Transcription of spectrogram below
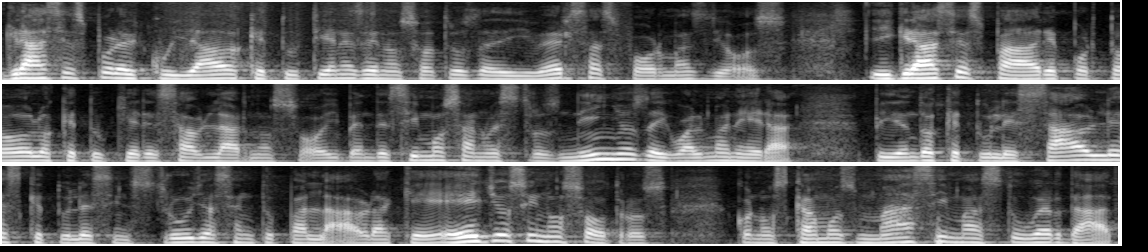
Gracias por el cuidado que tú tienes de nosotros de diversas formas Dios. Y gracias Padre por todo lo que tú quieres hablarnos hoy. Bendecimos a nuestros niños de igual manera pidiendo que tú les hables, que tú les instruyas en tu palabra, que ellos y nosotros conozcamos más y más tu verdad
